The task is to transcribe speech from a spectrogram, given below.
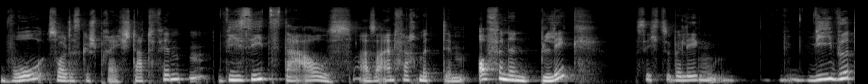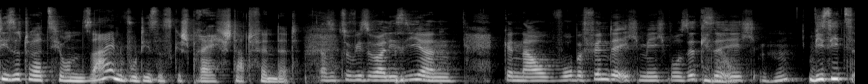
wo soll das Gespräch stattfinden? Wie sieht's da aus? Also einfach mit dem offenen Blick sich zu überlegen, wie wird die Situation sein, wo dieses Gespräch stattfindet? Also zu visualisieren, genau, wo befinde ich mich, wo sitze genau. ich? Mhm. Wie sieht's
